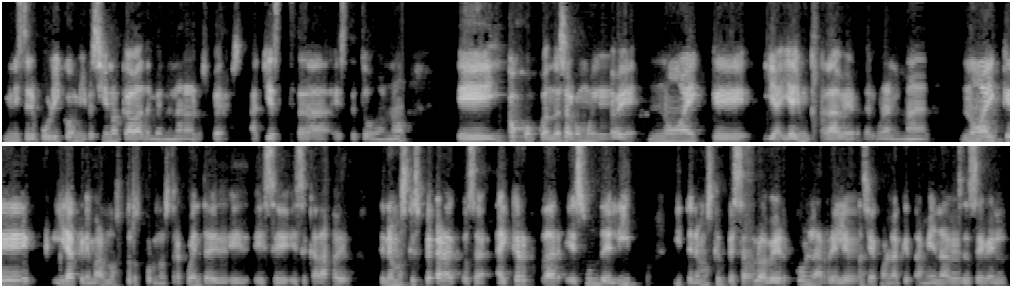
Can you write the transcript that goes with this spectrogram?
Ministerio Público, mi vecino acaba de envenenar a los perros. Aquí está este todo, ¿no? Eh, y ojo, cuando es algo muy grave, no hay que, y hay un cadáver de algún animal, no hay que ir a cremar nosotros por nuestra cuenta e, e, ese, ese cadáver. Tenemos que esperar, o sea, hay que recordar, es un delito y tenemos que empezarlo a ver con la relevancia con la que también a veces se ven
